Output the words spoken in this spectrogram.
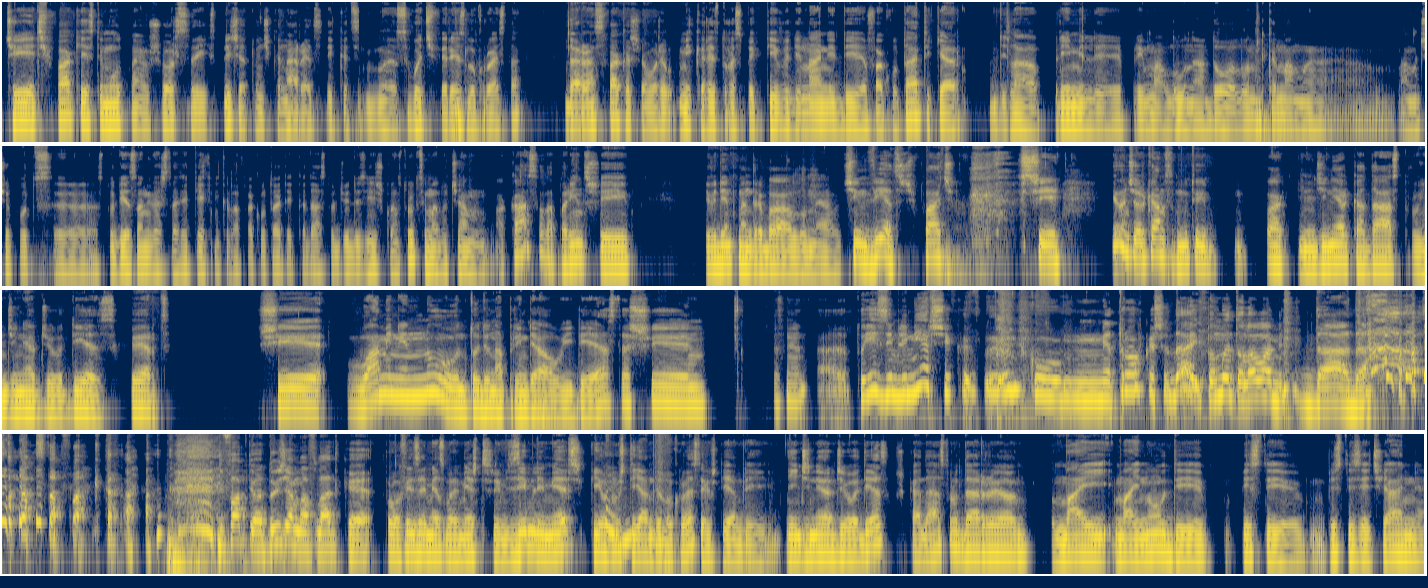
ceea ce fac este mult mai ușor să explici atunci când arăți decât să vociferezi lucrul ăsta. Dar am să fac așa o mică retrospectivă din anii de facultate, chiar de la primele, prima lună, a doua lună, când am, am început să studiez la Universitatea Tehnică la Facultatea Cadastru, Geodezie și Construcție, mă duceam acasă la părinți și evident mă întreba lumea, ce înveți, ce faci? și eu încercam să mă fac inginer cadastru, inginer geodez, hărți și oamenii nu întotdeauna prindeau ideea asta și tu ești zemlimier și cu metrovcă și dai pământul la oameni. Da, da, asta fac. De fapt, eu atunci am aflat că profesia mea se numește și zemlimier și că eu nu știam de lucrul ăsta, eu știam de inginer geodez și cadastru, dar mai, mai nou de peste, peste 10 ani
